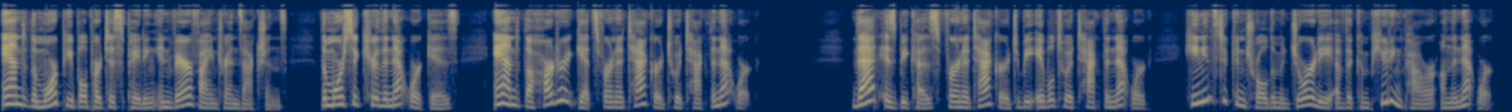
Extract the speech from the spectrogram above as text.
and the more people participating in verifying transactions, the more secure the network is, and the harder it gets for an attacker to attack the network. That is because for an attacker to be able to attack the network, he needs to control the majority of the computing power on the network,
